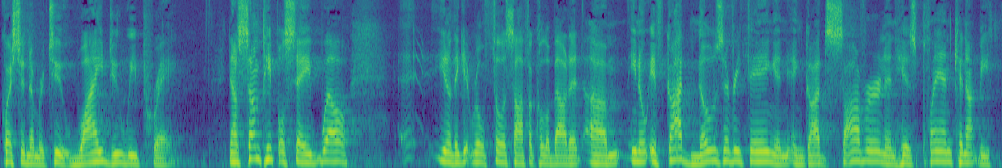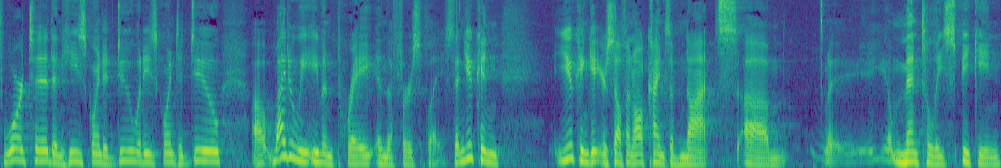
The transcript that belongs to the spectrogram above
question number two why do we pray? Now, some people say, well, you know, they get real philosophical about it. Um, you know, if God knows everything and, and, God's sovereign and his plan cannot be thwarted and he's going to do what he's going to do, uh, why do we even pray in the first place? And you can, you can get yourself in all kinds of knots, um, you know, mentally speaking,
